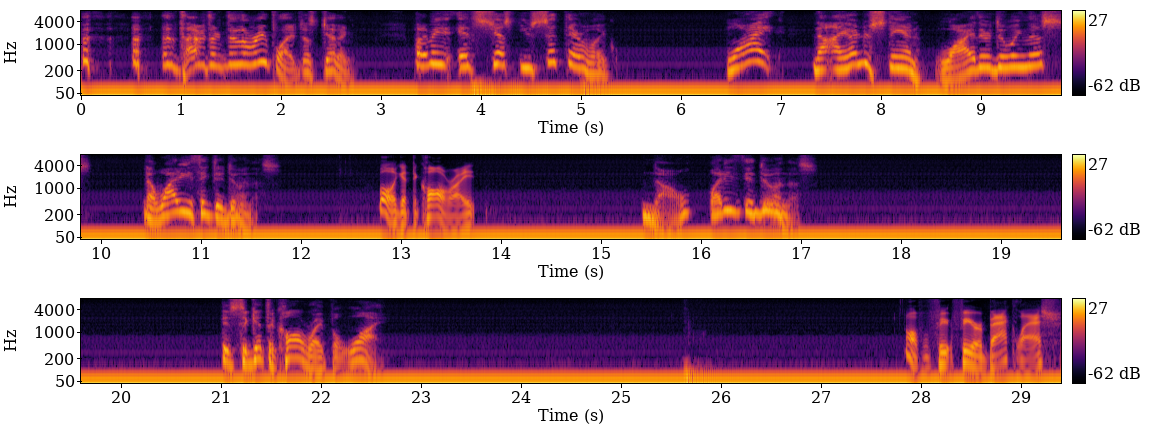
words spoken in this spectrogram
time it took to do the replay. Just kidding. But I mean, it's just, you sit there and like, why? Now, I understand why they're doing this. Now, why do you think they're doing this? Well, I get the call right. No. Why do you think they're doing this? It's to get the call right, but why? Oh, well, fear, fear of backlash.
